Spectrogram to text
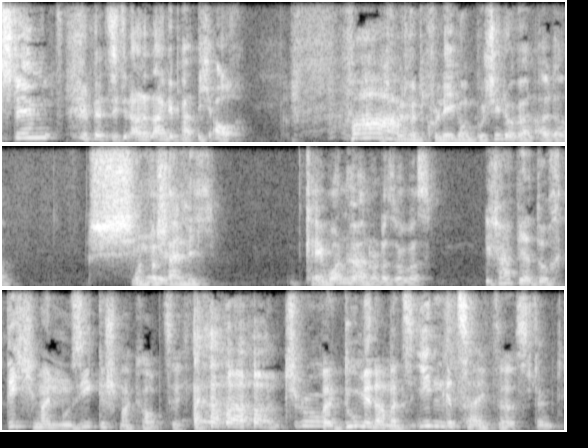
Stimmt. Wird sich den anderen angepasst. Ich auch. Fuck. Ich würde heute Kollege und Bushido hören, Alter. Shit. Und wahrscheinlich K1 hören oder sowas. Ich habe ja durch dich meinen Musikgeschmack hauptsächlich. True. Weil du mir damals Eden gezeigt hast. Stimmt.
